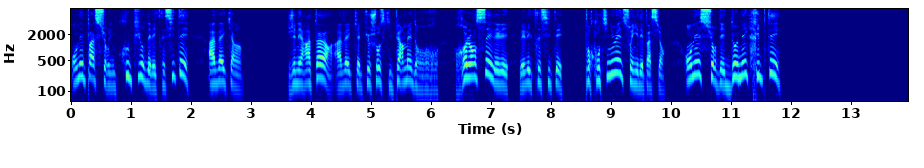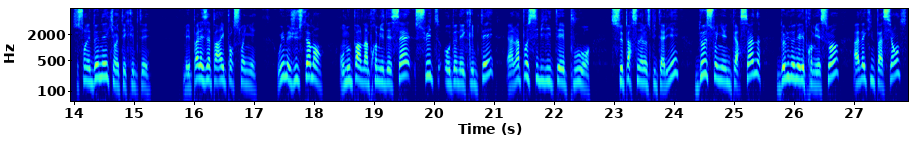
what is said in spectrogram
On n'est pas sur une coupure d'électricité avec un générateur, avec quelque chose qui permet de relancer l'électricité pour continuer de soigner des patients. On est sur des données cryptées. Ce sont les données qui ont été cryptées, mais pas les appareils pour soigner. Oui, mais justement, on nous parle d'un premier décès suite aux données cryptées et à l'impossibilité pour ce personnel hospitalier de soigner une personne, de lui donner les premiers soins avec une patiente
